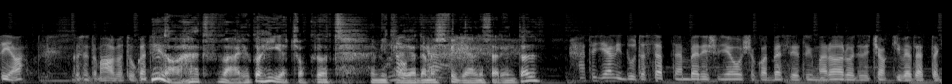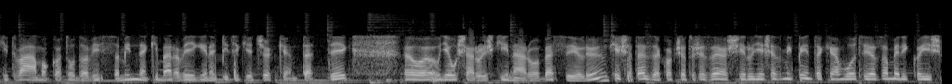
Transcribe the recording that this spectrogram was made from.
Szia! Köszöntöm a hallgatókat. Na, hát várjuk a hírcsokrot. Mikre No, érdemes figyelni szerinted? Hát ugye elindult a szeptember, és ugye sokat beszéltünk már arról, hogy csak kivetettek itt vámokat oda-vissza, mindenki bár a végén egy picit csökkentették. Ugye USA-ról és Kínáról beszélünk, és hát ezzel kapcsolatos az első, ugye, és ez még pénteken volt, hogy az amerikai is,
